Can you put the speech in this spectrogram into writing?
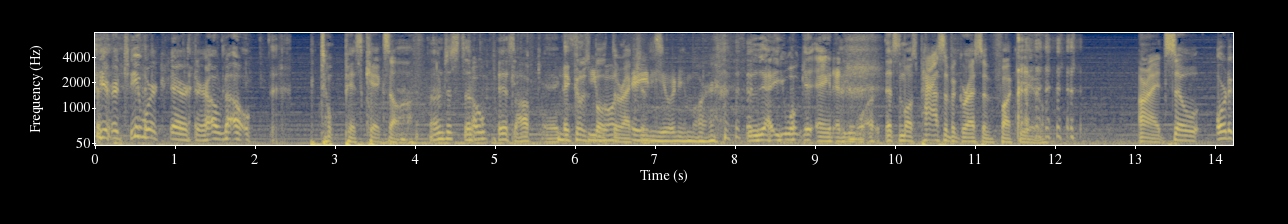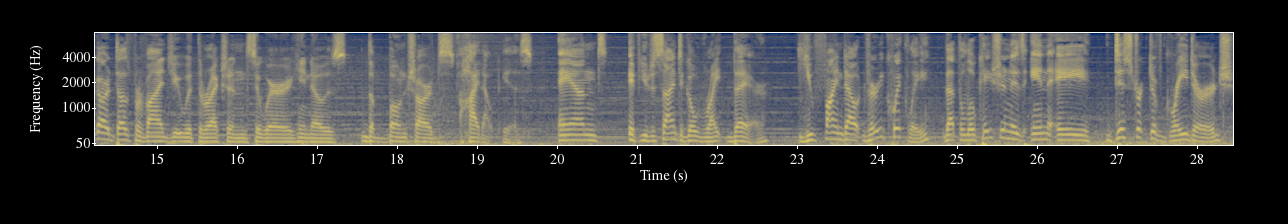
You're a teamwork character. Oh no. Don't piss Kix off. I'm just a. Don't piss off, Kix. It goes he both won't directions. aid you anymore. yeah, you won't get aid anymore. That's the most passive aggressive fuck you. All right, so Ortegar does provide you with directions to where he knows the Bone Shard's hideout is. And if you decide to go right there, you find out very quickly that the location is in a district of Grey Dirge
